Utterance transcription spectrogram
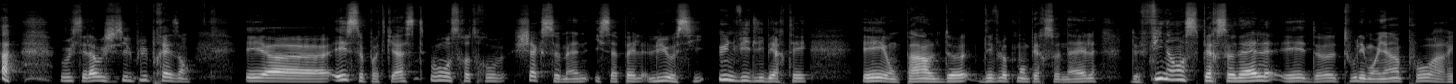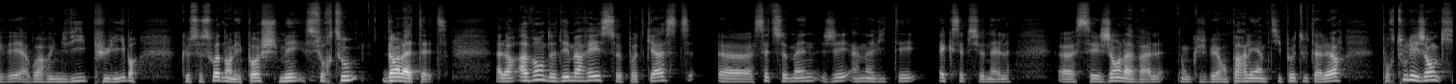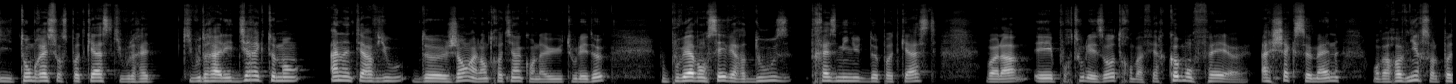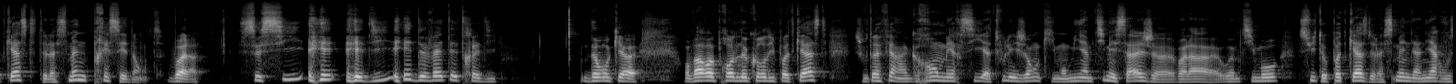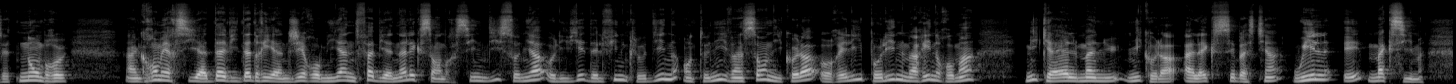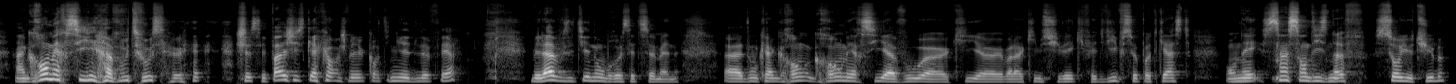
c'est là où je suis le plus présent. Et, euh, et, ce podcast où on se retrouve chaque semaine, il s'appelle lui aussi Une vie de liberté et on parle de développement personnel, de finances personnelles et de tous les moyens pour arriver à avoir une vie plus libre, que ce soit dans les poches, mais surtout dans la tête. Alors avant de démarrer ce podcast, euh, cette semaine, j'ai un invité exceptionnel, euh, c'est Jean Laval. Donc je vais en parler un petit peu tout à l'heure. Pour tous les gens qui tomberaient sur ce podcast, qui voudraient, qui voudraient aller directement à l'interview de Jean, à l'entretien qu'on a eu tous les deux, vous pouvez avancer vers 12 13 minutes de podcast. Voilà, et pour tous les autres, on va faire comme on fait euh, à chaque semaine. On va revenir sur le podcast de la semaine précédente. Voilà, ceci est, dit et devait être dit. Donc, euh, on va reprendre le cours du podcast. Je voudrais faire un grand merci à tous les gens qui m'ont mis un petit message, euh, voilà, ou un petit mot suite au podcast de la semaine dernière. Vous êtes nombreux. Un grand merci à David, Adriane, Jérôme, Yann, Fabienne, Alexandre, Cindy, Sonia, Olivier, Delphine, Claudine, Anthony, Vincent, Nicolas, Aurélie, Pauline, Marine, Romain, Michael, Manu, Nicolas, Alex, Sébastien, Will et Maxime. Un grand merci à vous tous. je ne sais pas jusqu'à quand je vais continuer de le faire. Mais là, vous étiez nombreux cette semaine. Euh, donc un grand, grand merci à vous euh, qui, euh, voilà, qui me suivez, qui faites vivre ce podcast. On est 519 sur YouTube.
